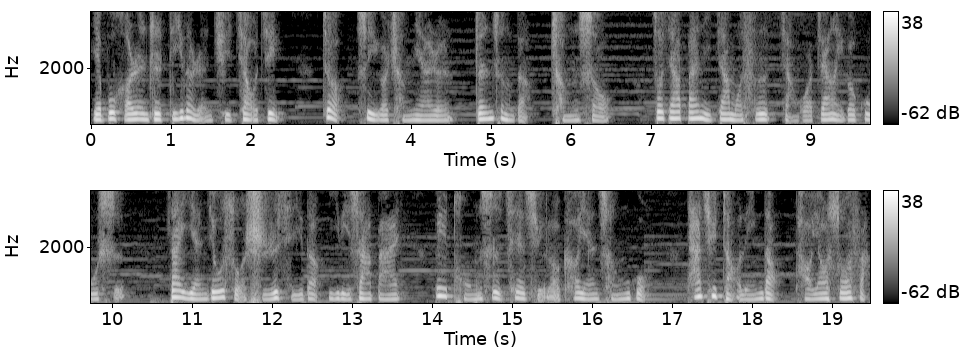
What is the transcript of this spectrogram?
也不和认知低的人去较劲。这是一个成年人真正的成熟。作家班尼加摩斯讲过这样一个故事：在研究所实习的伊丽莎白被同事窃取了科研成果，她去找领导讨要说法。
